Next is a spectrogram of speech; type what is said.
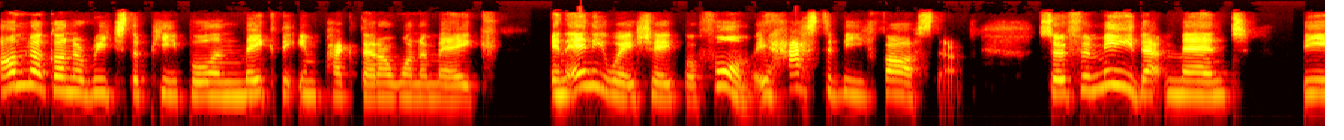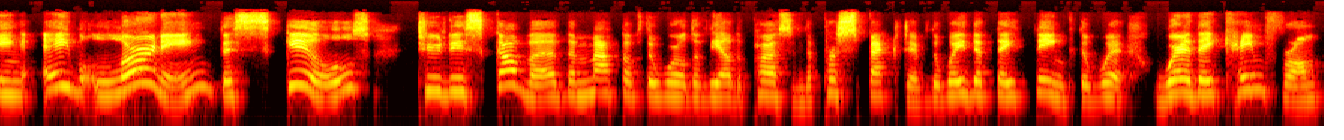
i'm not going to reach the people and make the impact that i want to make in any way shape or form. It has to be faster. So for me that meant being able learning the skills to discover the map of the world of the other person, the perspective, the way that they think, the way, where they came from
